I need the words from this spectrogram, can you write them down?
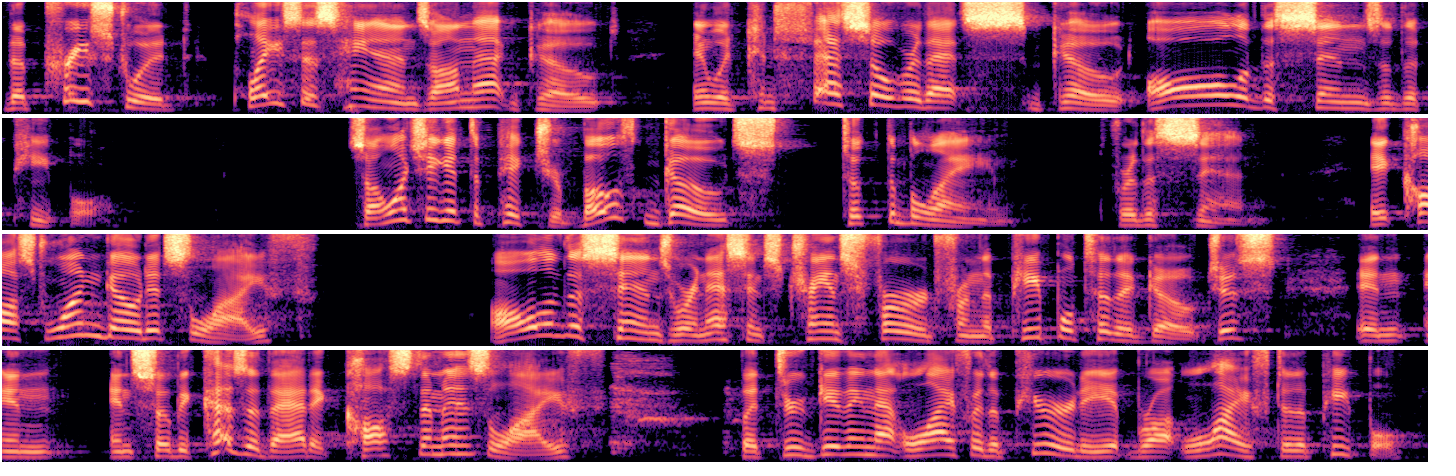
The priest would place his hands on that goat and would confess over that goat all of the sins of the people. So I want you to get the picture. Both goats took the blame for the sin. It cost one goat its life. All of the sins were, in essence, transferred from the people to the goat. Just and, and, and so, because of that, it cost them his life, but through giving that life of the purity, it brought life to the people.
